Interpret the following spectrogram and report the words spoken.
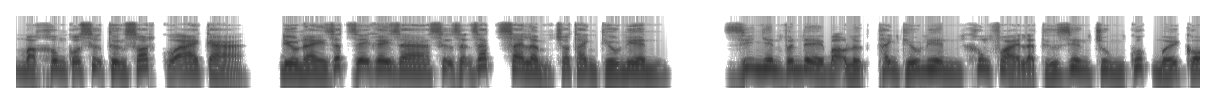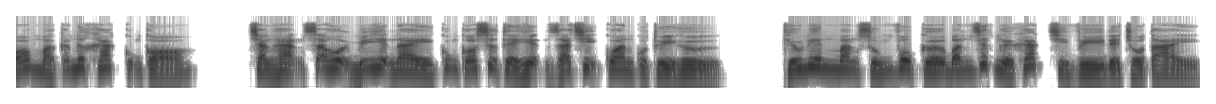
mà không có sự thương xót của ai cả, Điều này rất dễ gây ra sự dẫn dắt sai lầm cho thanh thiếu niên. Dĩ nhiên vấn đề bạo lực thanh thiếu niên không phải là thứ riêng Trung Quốc mới có mà các nước khác cũng có. Chẳng hạn xã hội Mỹ hiện nay cũng có sự thể hiện giá trị quan của thủy hử. Thiếu niên mang súng vô cớ bắn giết người khác chỉ vì để trổ tài,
